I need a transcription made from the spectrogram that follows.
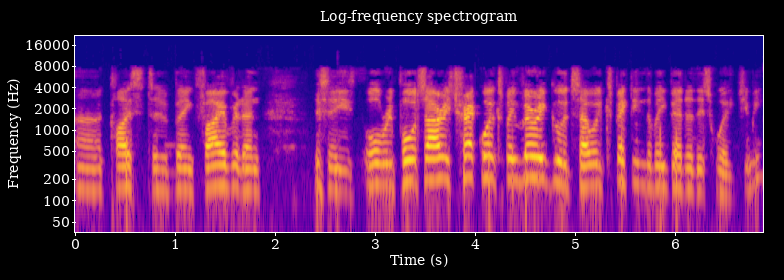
uh, close to being favourite and listen, all reports are his track work's been very good, so we're expecting to be better this week, Jimmy.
